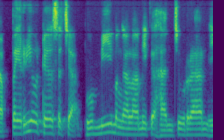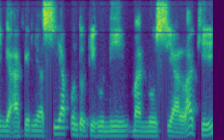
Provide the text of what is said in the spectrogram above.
Nah, periode sejak bumi mengalami kehancuran hingga akhirnya siap untuk dihuni manusia lagi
